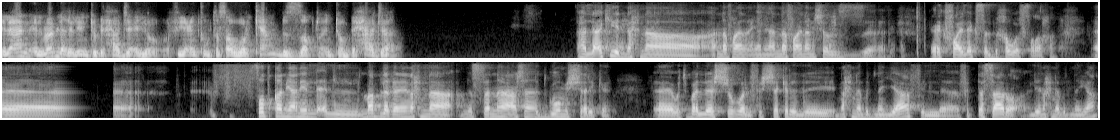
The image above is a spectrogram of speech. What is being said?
الآن المبلغ اللي أنتم بحاجة له في عندكم تصور كم بالضبط أنتم بحاجة؟ هلأ أكيد نحن عندنا fin... يعني عندنا financials هيك file Excel بخوف صراحة. أه... صدقا يعني المبلغ اللي نحن بنستناه عشان تقوم الشركة وتبلش شغل في الشكل اللي نحن بدنا إياه في في التسارع اللي نحن بدنا إياه.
